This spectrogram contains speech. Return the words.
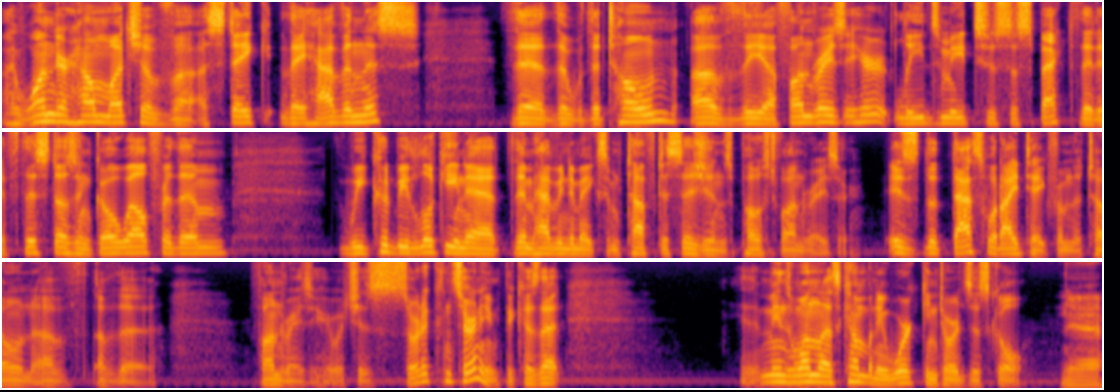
I wonder how much of a stake they have in this. The the the tone of the uh, fundraiser here leads me to suspect that if this doesn't go well for them, we could be looking at them having to make some tough decisions post fundraiser. Is that that's what I take from the tone of of the fundraiser here, which is sort of concerning because that it means one less company working towards this goal. Yeah.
